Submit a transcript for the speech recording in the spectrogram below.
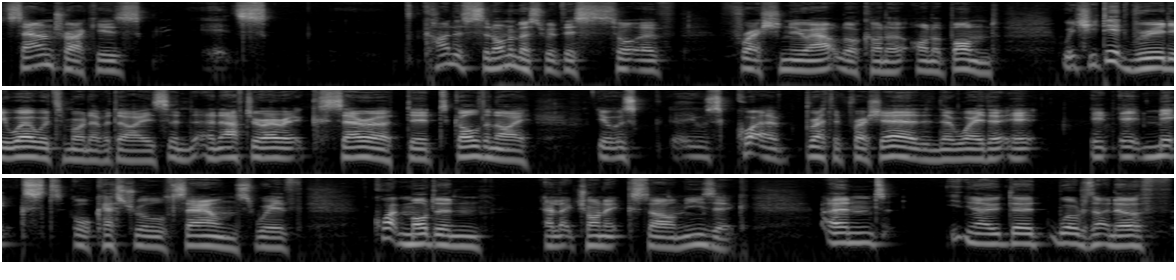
soundtrack is it's kind of synonymous with this sort of fresh new outlook on a on a Bond, which he did really well with Tomorrow Never Dies, and and after Eric Serra did Goldeneye, it was it was quite a breath of fresh air in the way that it it, it mixed orchestral sounds with quite modern electronic style music, and you know the world is not enough,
